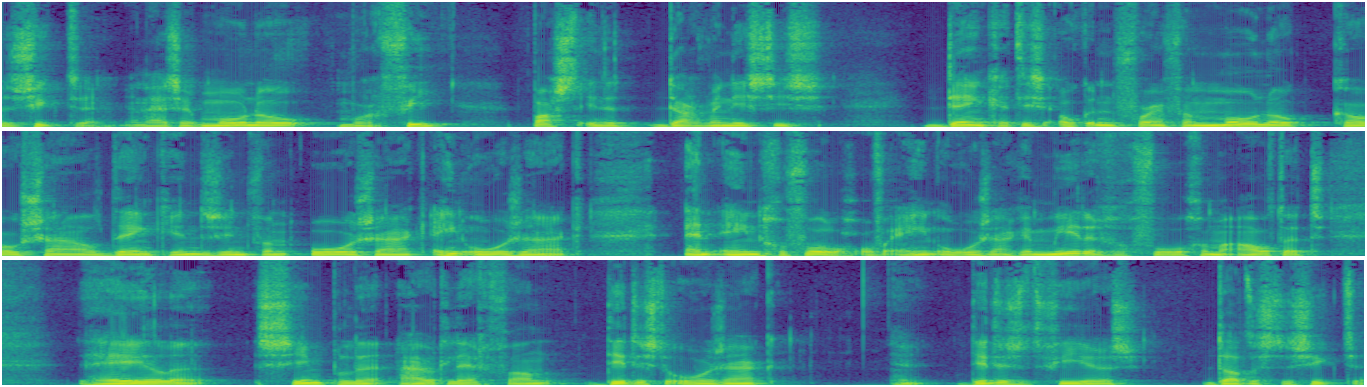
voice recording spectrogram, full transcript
ziekten. En hij zegt monomorfie past in het Darwinistisch denken. Het is ook een vorm van monocausaal denken, in de zin van oorzaak, één oorzaak en één gevolg. Of één oorzaak en meerdere gevolgen, maar altijd hele simpele uitleg van dit is de oorzaak, dit is het virus, dat is de ziekte.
